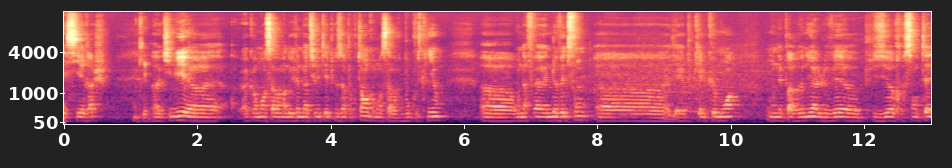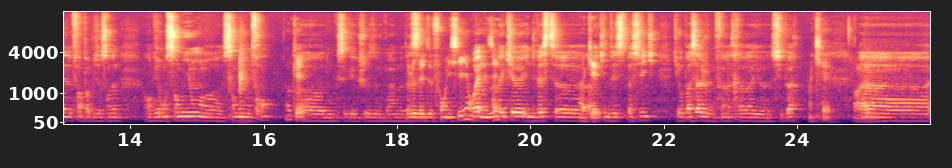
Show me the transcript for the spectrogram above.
SIRH qui lui a commencé à avoir un degré de maturité plus important, commence à avoir beaucoup de clients. On a fait une levée de fonds il y a quelques mois. On est parvenu à lever euh, plusieurs centaines, enfin pas plusieurs centaines, environ 100 millions, euh, 100 millions de francs. Euh, donc c'est quelque chose de quand même Levée de fonds ici, en Ouais, Polynésie avec Invest, avec Invest Pacific, qui au passage ont fait un travail super. Voilà.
